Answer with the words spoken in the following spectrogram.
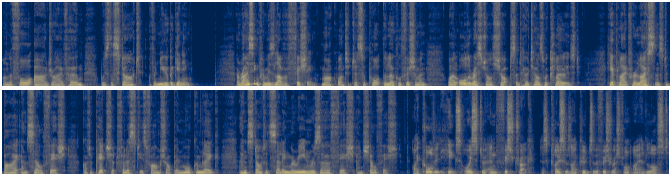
on the four hour drive home was the start of a new beginning. Arising from his love of fishing, Mark wanted to support the local fishermen while all the restaurants, shops, and hotels were closed. He applied for a license to buy and sell fish, got a pitch at Felicity's farm shop in Morcombelake, and started selling marine reserve fish and shellfish. I called it Hix Oyster and Fish Truck, as close as I could to the fish restaurant I had lost.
